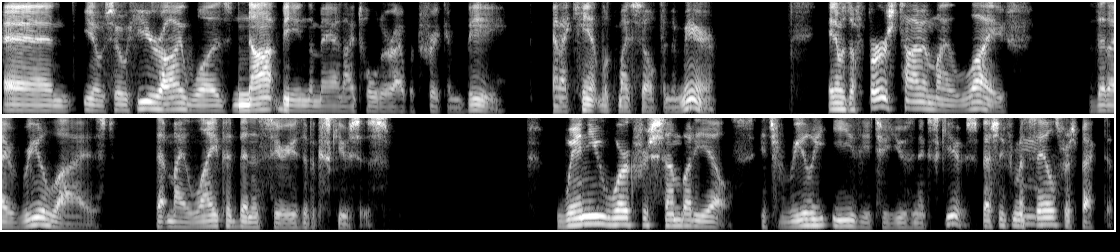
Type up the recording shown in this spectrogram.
And you know, so here I was not being the man I told her I would freaking be, and I can't look myself in the mirror. And it was the first time in my life that I realized that my life had been a series of excuses when you work for somebody else, it's really easy to use an excuse, especially from a mm. sales perspective.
